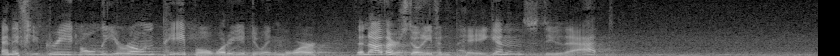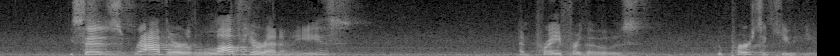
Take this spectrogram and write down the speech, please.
And if you greet only your own people, what are you doing more than others? Don't even pagans do that? He says, Rather, love your enemies and pray for those who persecute you.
